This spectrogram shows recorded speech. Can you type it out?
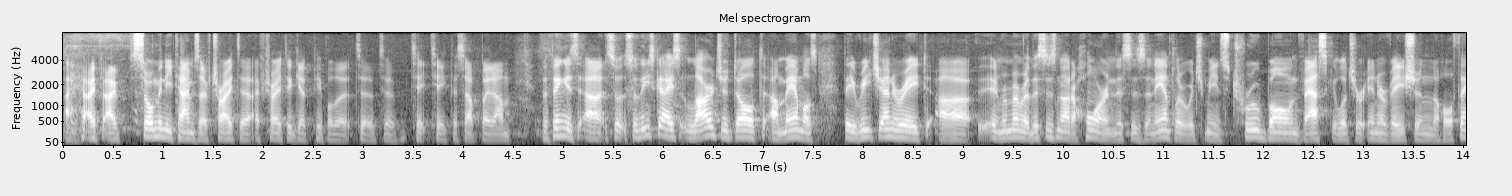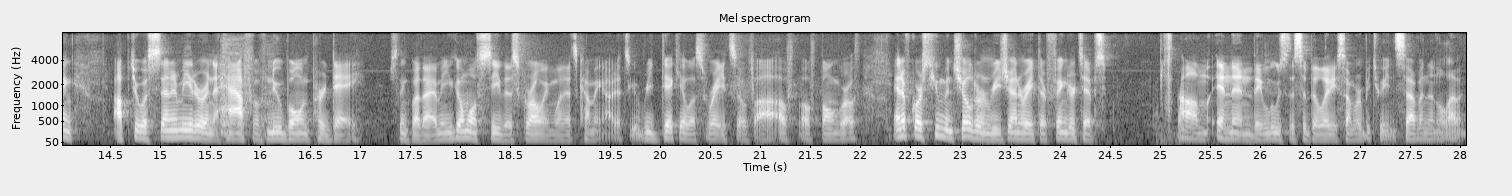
I, have I've, so many times I've tried to, I've tried to get people to, to, to take this up. But um, the thing is, uh, so, so these guys, large adult uh, mammals, they regenerate, uh, and remember, this is not a horn, this is an antler, which means true bone, vasculature, innervation, the whole thing, up to a centimeter and a half of new bone per day. Just think about that. I mean, you can almost see this growing when it's coming out. It's ridiculous rates of, uh, of, of bone growth. And of course, human children regenerate their fingertips um, and then they lose this ability somewhere between 7 and 11.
